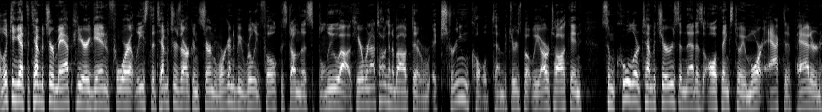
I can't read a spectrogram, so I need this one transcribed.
And looking at the temperature map here again, for at least the temperatures are concerned, we're going to be really focused on this blue out here. We're not talking about uh, extreme cold temperatures, but we are talking some cooler temperatures, and that is all thanks to a more active pattern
